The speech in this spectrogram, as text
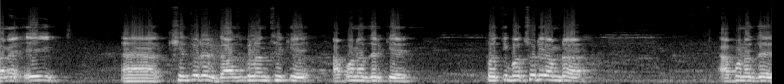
মানে এই খেজুরের গাছগুলান থেকে আপনাদেরকে প্রতি বছরই আমরা আপনাদের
